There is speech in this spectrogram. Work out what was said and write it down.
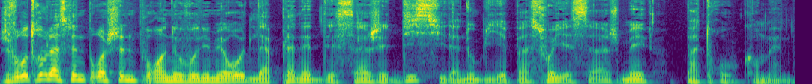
Je vous retrouve la semaine prochaine pour un nouveau numéro de La Planète des Sages. Et d'ici là, n'oubliez pas, soyez sages, mais pas trop quand même.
